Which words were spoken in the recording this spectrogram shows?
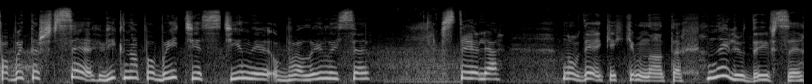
Побите ж все. Вікна побиті, стіни обвалилися, стеля. Ну, в деяких кімнатах. Не люди все.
